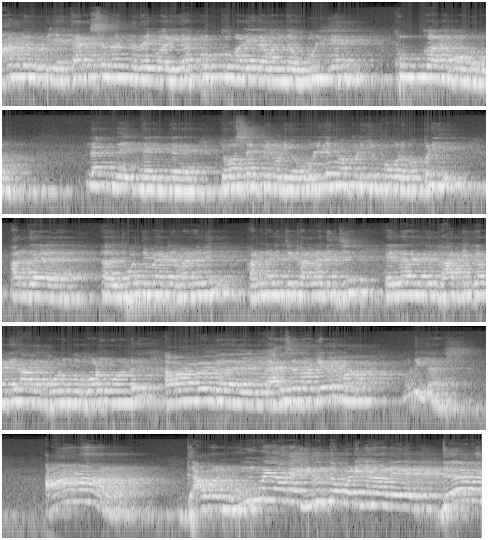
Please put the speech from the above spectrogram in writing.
ஆண்டவருடைய தரிசன நிறைவேறிய குறுக்கு வழியில் வந்த ஊழியன் குறுக்கால போடுவான் இந்த இந்த இந்த இந்த யோசப்பினுடைய ஊழியம் அப்படியே போடும். அப்படி அந்த போத்திமேட்ட மனைவி கண்ணடிச்சு கண்ணடிச்சு எல்லாருக்கும் காட்டி காட்டி ஆளை போடுங்க போடுங்கன்னு அவன் அரசனா கேளுமா முடியாது. ஆனால் அவன் உண்மை இருந்தபடியினாலே தேவன்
